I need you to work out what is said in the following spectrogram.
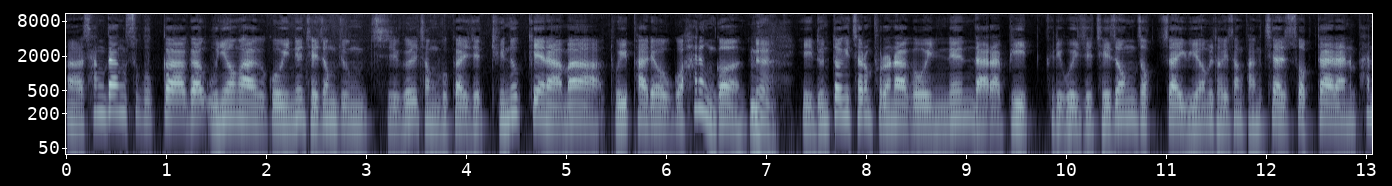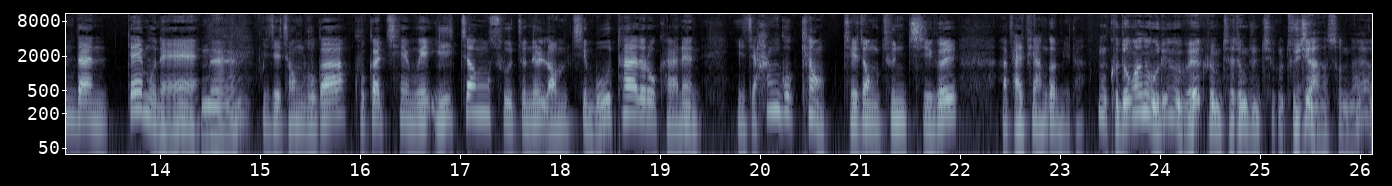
아, 상당수 국가가 운영하고 있는 재정 중칙을 정부가 이제 뒤늦게나마 도입하려고 하는 건 네. 이 눈덩이처럼 불어나고 있는 나라 빚 그리고 이제 재정 적자의 위험을 더 이상 방치할 수 없다라는 판단 때문에 네. 이제 정부가 국가 채무의 일정 수준을 넘지 못하도록 하는 이제 한국형 재정 준칙을 발표한 겁니다. 그동안은 우리는 왜 그럼 재정 준칙을 두지 않았었나요?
